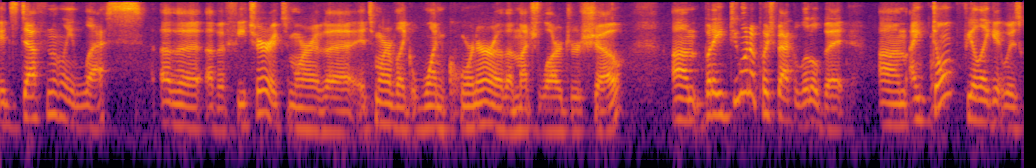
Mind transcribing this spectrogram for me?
it's definitely less of a of a feature. It's more of a it's more of like one corner of a much larger show. Um, but I do want to push back a little bit. Um, I don't feel like it was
